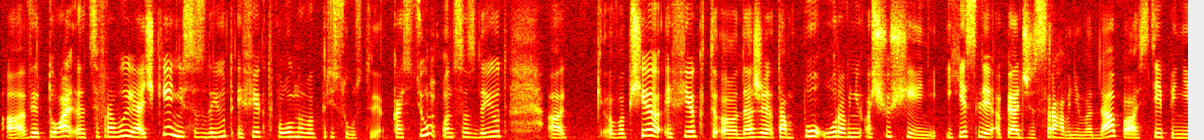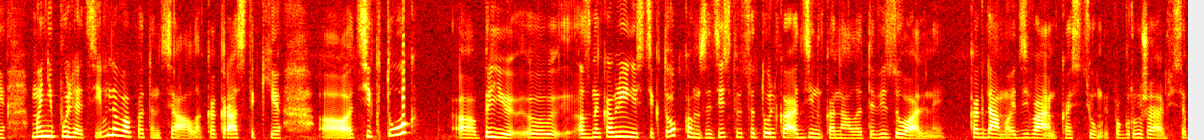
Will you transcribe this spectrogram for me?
а виртуаль... э, цифровые очки, они создают эффект полного присутствия. Костюм, он создает а, вообще эффект э, даже там по уровню ощущений. И если, опять же, сравнивать да, по степени манипулятивного потенциала, как раз-таки а, а, при э, ознакомлении с ТикТоком задействуется только один канал, это визуальный. Когда мы одеваем костюм и погружаемся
